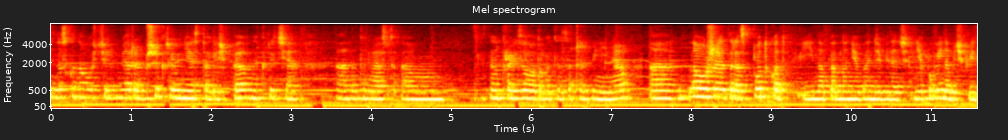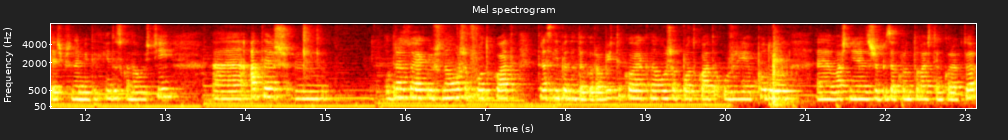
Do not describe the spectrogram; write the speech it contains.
Niedoskonałości w miarę przykrył, nie jest to jakieś pełne krycie, natomiast um, zneutralizował trochę te zaczerwienienia. Nałożę teraz podkład i na pewno nie będzie widać, nie powinno być widać przynajmniej tych niedoskonałości, e, a też mm, od razu jak już nałożę podkład, teraz nie będę tego robić, tylko jak nałożę podkład użyję pudru e, właśnie, żeby zagruntować ten korektor.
